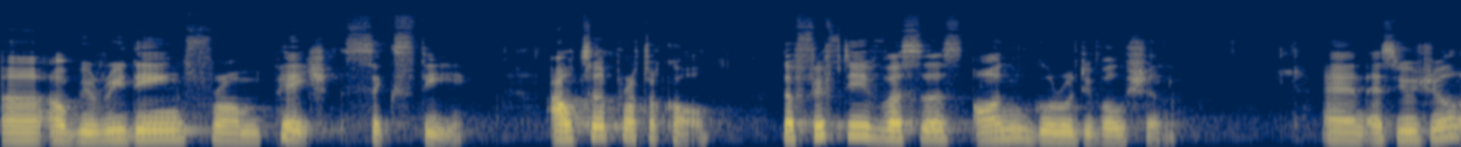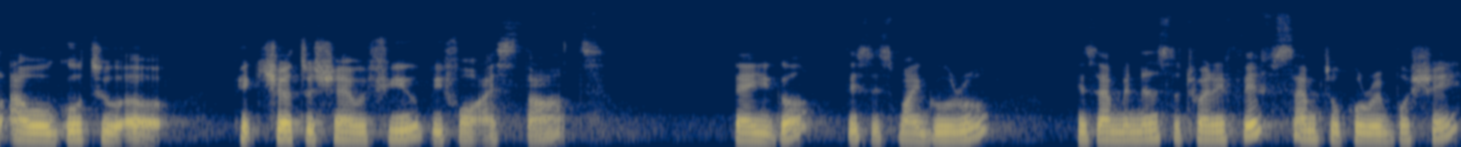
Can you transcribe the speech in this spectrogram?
uh, I'll be reading from page 60, Outer Protocol, the 50 verses on Guru devotion. And as usual, I will go to a picture to share with you before I start. There you go. This is my Guru, His Eminence the 25th, Tsem Rinpoche,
